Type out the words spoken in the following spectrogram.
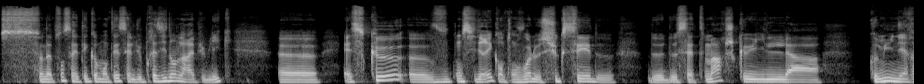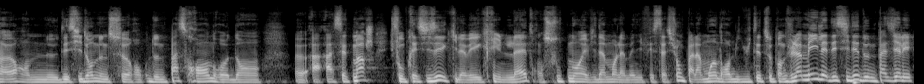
son absence a été commentée, celle du président de la République. Euh, Est-ce que euh, vous considérez, quand on voit le succès de, de, de cette marche, qu'il a commis une erreur en décidant de ne, se, de ne pas se rendre dans, euh, à, à, cette marche. Il faut préciser qu'il avait écrit une lettre en soutenant évidemment la manifestation, pas la moindre ambiguïté de ce point de vue-là, mais il a décidé de ne pas y aller.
